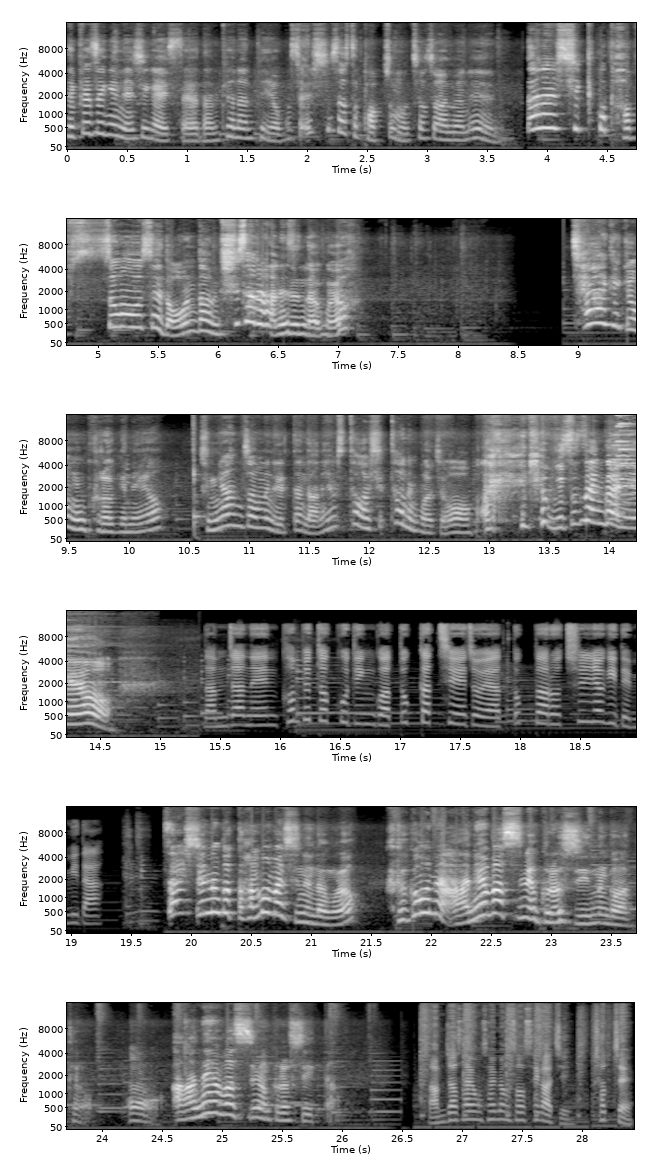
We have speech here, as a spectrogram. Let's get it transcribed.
대표적인 예시가 있어요. 남편한테 여보 쌀 씻어서 밥 좀 얹혀줘 하면은 쌀을 씻고 밥솥에 넣은 다음 취사를 안 해준다고요? 최악의 경우는 그러긴 해요. 중요한 점은 일단 나는 햄스터가 싫다는 거죠. 아 이게 무슨 상관이에요? 남자는 컴퓨터 코딩과 똑같이 해줘야 똑바로 출력이 됩니다. 쌀 씻는 것도 한 번만 씻는다고요? 그거는 안 해봤으면 그럴 수 있는 것 같아요. 어, 안 해봤으면 그럴 수 있다. 남자 사용 설명서 세 가지. 첫째,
